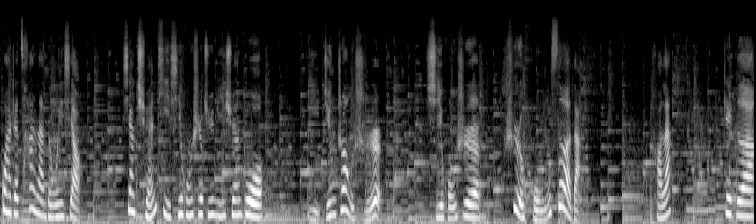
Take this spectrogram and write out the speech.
挂着灿烂的微笑，向全体西红柿居民宣布：已经证实。西红柿是红色的。好了，这个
